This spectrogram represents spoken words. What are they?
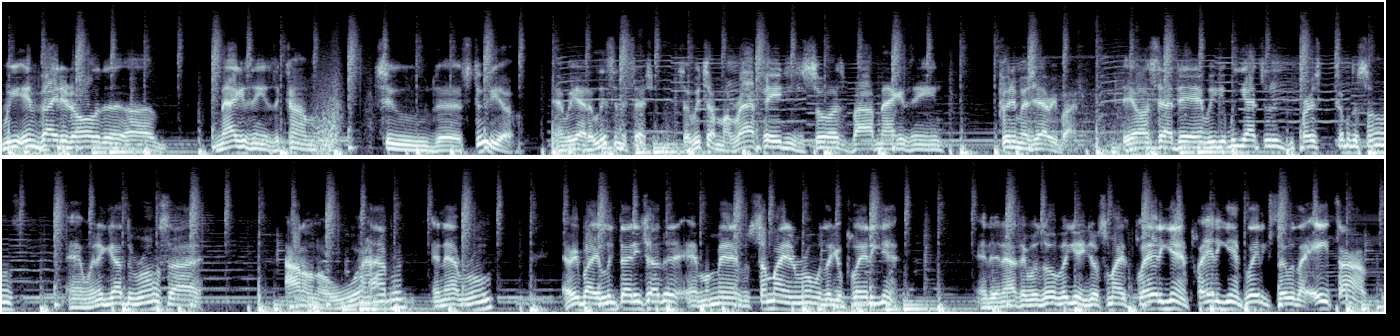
we invited all of the uh, magazines to come to the studio, and we had a listening session. So we're talking about rap pages, the Source, Bob Magazine, pretty much everybody. They all sat there, and we we got to the first couple of songs, and when it got the wrong side, I don't know what happened in that room. Everybody looked at each other, and my man, somebody in the room was like, "Yo, play it again." And then after it was over again, yo, somebody play it again, play it again, play it again. So it was like eight times.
